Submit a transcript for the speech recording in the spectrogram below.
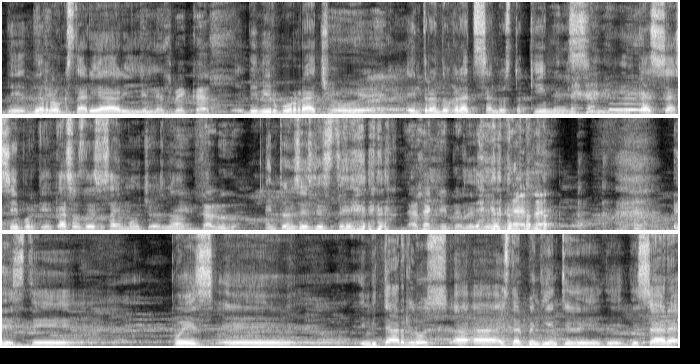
de, de rockstarear y De las becas. vivir borracho, eh, entrando gratis a los toquines y, y casos así, porque casos de esos hay muchos, ¿no? Eh, saludo. Entonces, este, Ya sé a quién te este, pues eh, invitarlos a, a estar pendiente de, de, de Sara.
